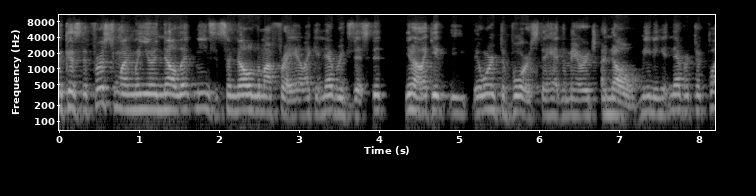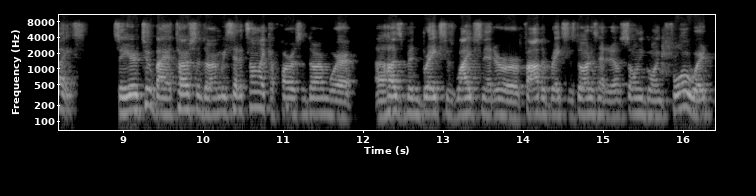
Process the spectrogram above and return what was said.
because the first one, when you annul it, means it's annulled lemafreya, like it never existed. You know, like it, they weren't divorced; they had the marriage annulled, meaning it never took place. So here too, by a tarsandarm, we said it's not like a parasandarm where a husband breaks his wife's netter or a father breaks his daughter's netter. It's only going forward.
